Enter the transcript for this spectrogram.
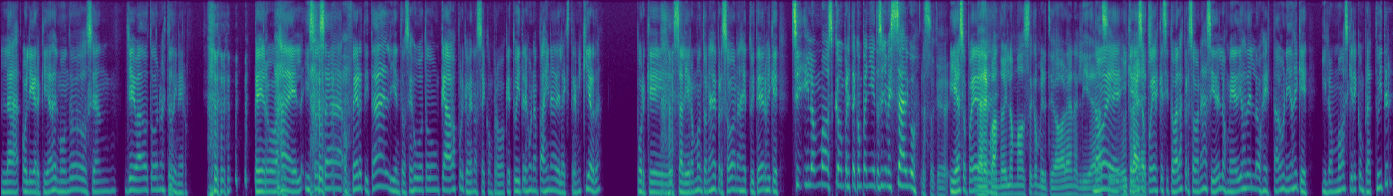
Las oligarquías del mundo se han llevado todo nuestro dinero. Pero, ajá, él hizo esa oferta y tal, y entonces hubo todo un caos porque, bueno, se comprobó que Twitter es una página de la extrema izquierda, porque salieron montones de personas, de tuiteros, y que, si Elon Musk compra esta compañía, entonces yo me salgo. eso que... Y eso, pues... ¿Desde cuándo Elon Musk se convirtió ahora en el líder No, así, eh, y que eso, pues, que si todas las personas así de los medios de los Estados Unidos y que Elon Musk quiere comprar Twitter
